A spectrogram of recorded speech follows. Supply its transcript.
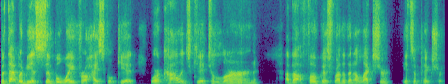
But that would be a simple way for a high school kid or a college kid to learn about focus rather than a lecture, it's a picture.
